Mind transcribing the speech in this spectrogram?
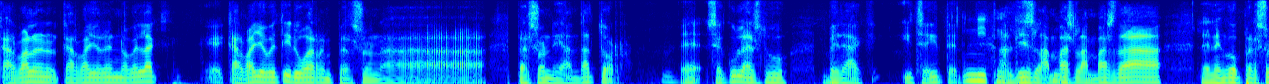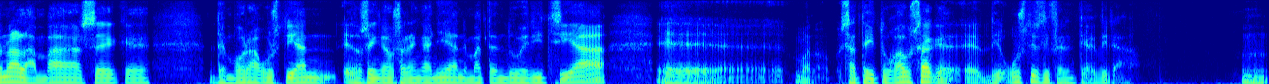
Carballoren novelak Carballo beti irugarren persona personean dator. Mm. Eh? Sekula ez du berak hitz egiten. Aldiz lanbaz, lanbaz da, lehenengo persona lanbazek eh, denbora guztian edozein gauzaren gainean ematen du eritzia, eh, bueno, esateitu gauzak eh, guztiz diferentiak dira. Mm.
